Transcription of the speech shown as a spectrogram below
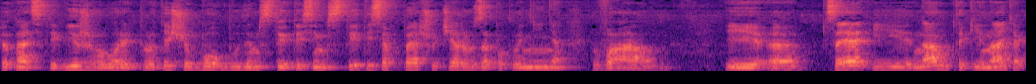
15-й вірш говорить про те, що Бог буде мститись і мститися в першу чергу за поклоніння Ваалам. І е, це і нам такий натяк,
